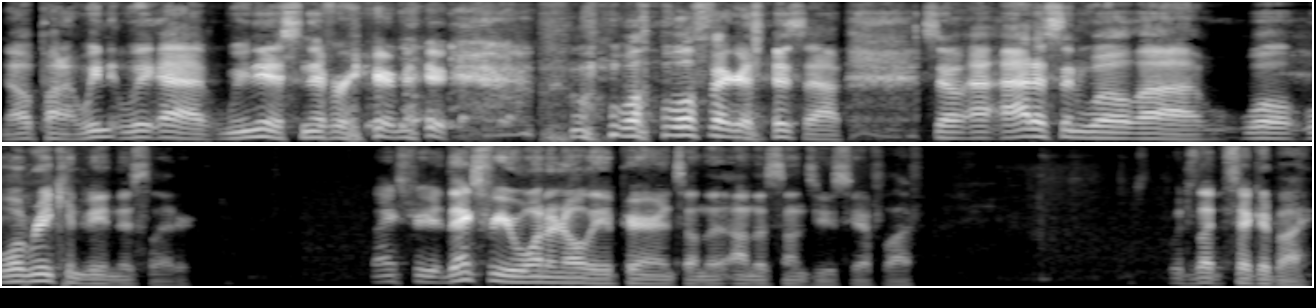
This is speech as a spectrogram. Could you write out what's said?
No pun. We we uh, we need a sniffer here. Maybe we'll we'll figure this out. So uh, Addison will uh we'll we'll reconvene this later. Thanks for your thanks for your one and only appearance on the on the Sons UCF live. Would you like to say goodbye?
